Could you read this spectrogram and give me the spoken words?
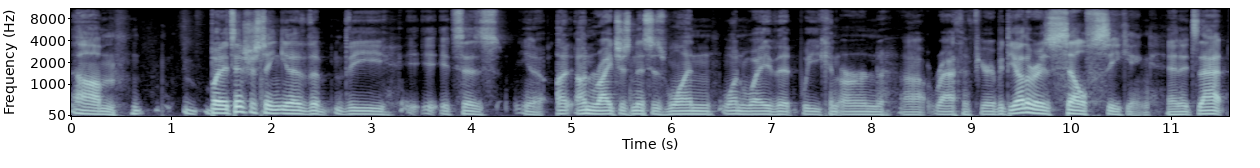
Um, but it's interesting, you know, the the it says, you know, unrighteousness is one one way that we can earn uh, wrath and fury, but the other is self-seeking, and it's that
